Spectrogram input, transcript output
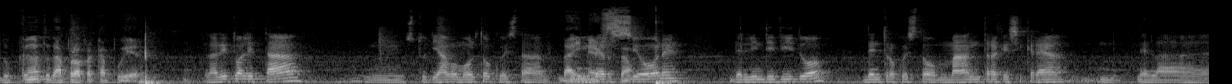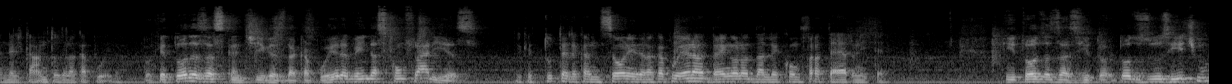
do canto da própria capoeira. la ritualità mh, studiamo molto questa Da immersione. dell'individuo dentro questo mantra che si crea nella- nel canto della capoeira. Porque todas as cantigas da capoeira vêm das confrarias. Perché tutte le canzoni della capoeira vengono dalle confraternite E todas as ritu- todos os ritmos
